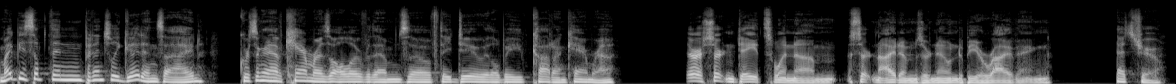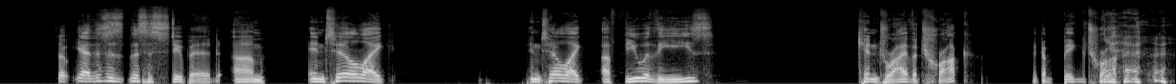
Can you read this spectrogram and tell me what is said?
might be something potentially good inside. Of course, they're going to have cameras all over them, so if they do, it'll be caught on camera. there are certain dates when um certain items are known to be arriving. That's true. So yeah, this is this is stupid. Um, until like until like a few of these can drive a truck, like a big truck. Yeah.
